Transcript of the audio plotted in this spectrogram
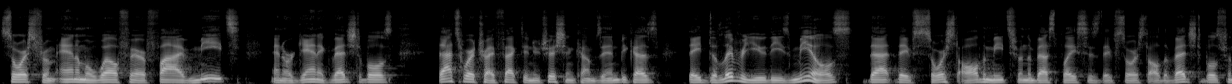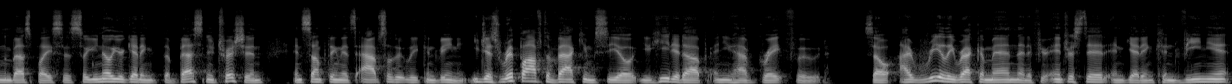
sourced from animal welfare five meats and organic vegetables. That's where Trifecta Nutrition comes in because they deliver you these meals that they've sourced all the meats from the best places, they've sourced all the vegetables from the best places. So you know you're getting the best nutrition in something that's absolutely convenient. You just rip off the vacuum seal, you heat it up, and you have great food. So I really recommend that if you're interested in getting convenient,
